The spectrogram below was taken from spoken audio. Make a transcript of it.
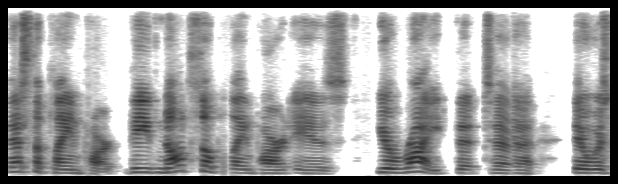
that's the plain part. The not so plain part is you're right that uh, there was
